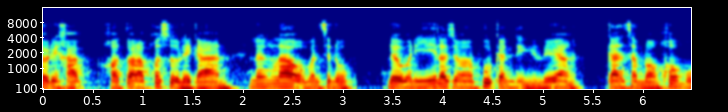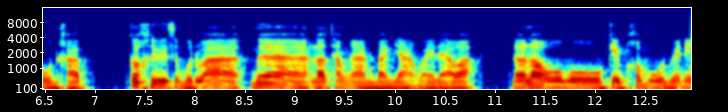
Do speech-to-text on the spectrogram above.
สวัสดีครับ ขอต้อนรับเข้าสู่รายการเรื่องเล่าวันสนุก เดี๋ยววันนี้เราจะมาพูดกันถึงเรื่องการสำรองข้อมูลครับ ก็คือสมมุติว่าเมื่อเราทำงานบางอย่างไว้แล้วอะแล้วเราเก็บข้อมูลไว้ใน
